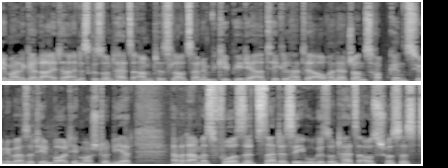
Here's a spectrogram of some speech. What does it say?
ehemaliger Leiter eines Gesundheitsamtes. Laut seinem Wikipedia-Artikel hat er auch an der Johns Hopkins University in Baltimore studiert. Er war damals Vorsitzender des EU-Gesundheitsausschusses.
